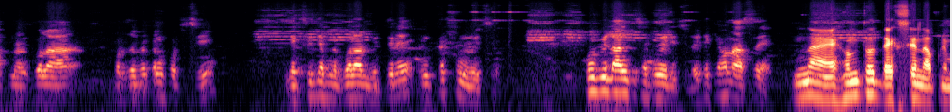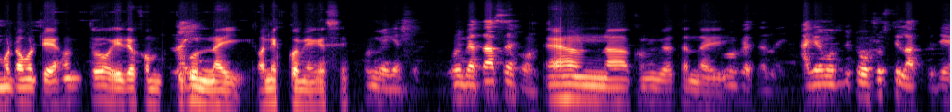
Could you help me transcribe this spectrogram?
আপনার গলা পর্যবেক্ষণ করছি। দেখছি যে আপনার গলার ভিতরে ইনফেকশন রয়েছে। খুবই লালটি সাথে গেছিল এটা কেমন আছে? না এখন তো দেখছেন আপনি মোটামুটি এখন তো এরকম টুকুন নাই অনেক কমে গেছে। কমে গেছে। কোনো ব্যথা আছে এখন? এখন না কোনো ব্যথা নাই। কোনো ব্যথা নাই। আগের মতো যেটা অস্বস্তি লাগতো যে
